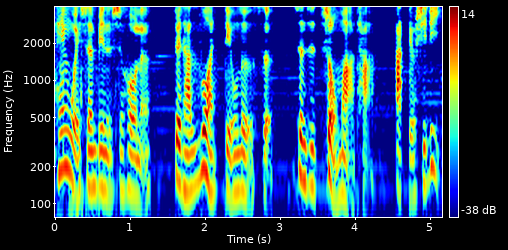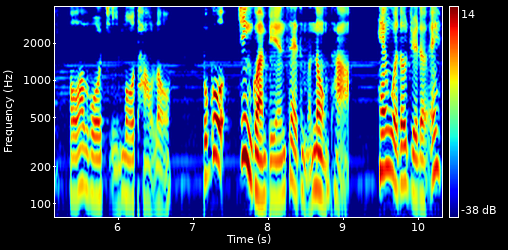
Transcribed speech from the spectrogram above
Henry 身边的时候呢，对他乱丢垃圾，甚至咒骂他啊，就是你，我无钱莫逃喽。不过尽管别人再怎么弄他。，Henry 都觉得，哎，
